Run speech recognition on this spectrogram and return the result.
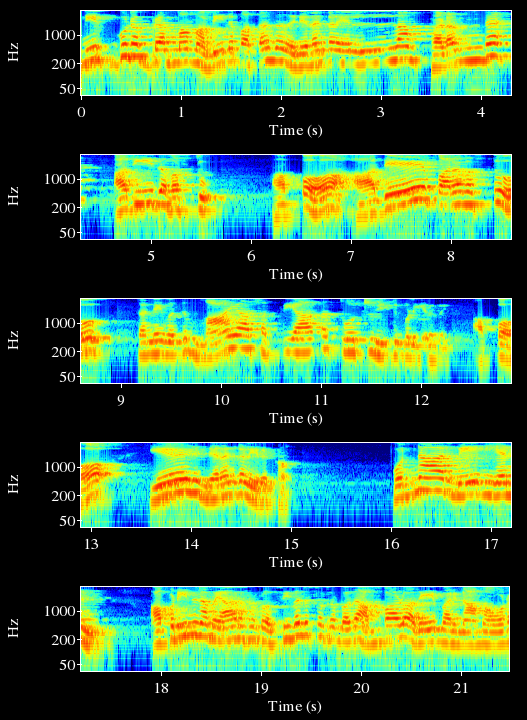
நிர்குண பிரம்மம் அப்படின்னு பார்த்தா அந்த நிறங்களை எல்லாம் கடந்த அதீத வஸ்து. அப்போ அதே பரவஸ்து தன்னை வந்து மாயா சக்தியாக தோற்றுவித்துக் கொள்கிறது. அப்போ ஏழு நிறங்கள் இருக்கும். பொன்னார் வேலியன் அப்படின்னு நம்ம யார சொல்றோம்? சிவனை சொல்ற போது அம்பாளும் அதே மாதிரி நாமாவோட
